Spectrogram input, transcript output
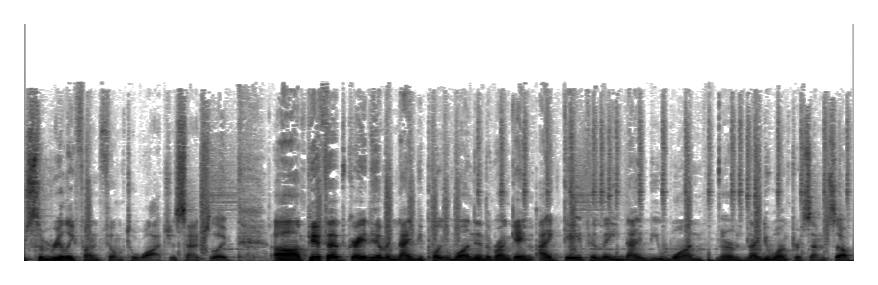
some really fun film to watch. Essentially, um, PFF graded him a 90.1 in the run game. I gave him a 91 or 91 percent, so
